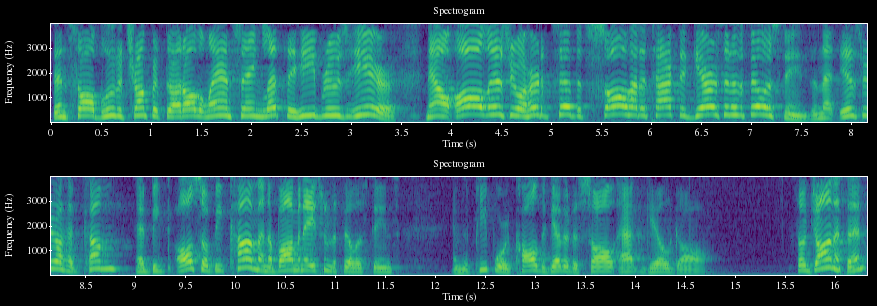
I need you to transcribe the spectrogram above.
Then Saul blew the trumpet throughout all the land, saying, Let the Hebrews hear. Now all Israel heard it said that Saul had attacked the garrison of the Philistines, and that Israel had come had be, also become an abomination of the Philistines, and the people were called together to Saul at Gilgal. So Jonathan,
